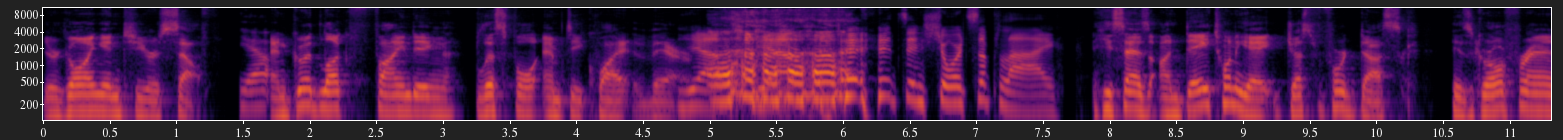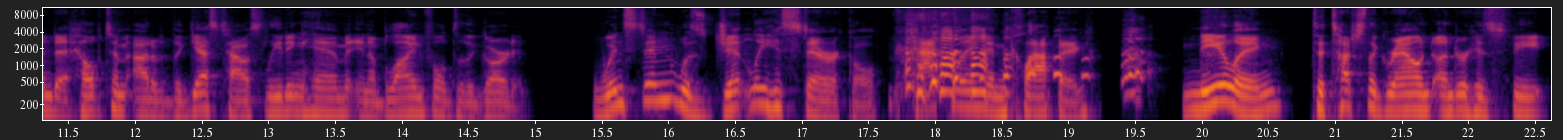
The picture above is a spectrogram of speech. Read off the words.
You're going into yourself. Yeah. And good luck finding blissful, empty quiet there. Yeah, yeah. it's in short supply. He says on day 28, just before dusk, his girlfriend helped him out of the guest house, leading him in a blindfold to the garden. Winston was gently hysterical, cackling and clapping, kneeling to touch the ground under his feet,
